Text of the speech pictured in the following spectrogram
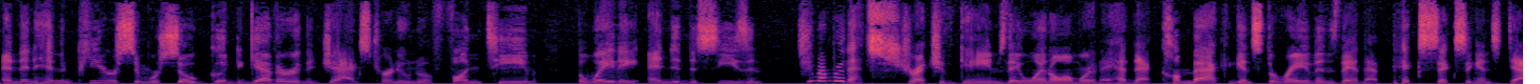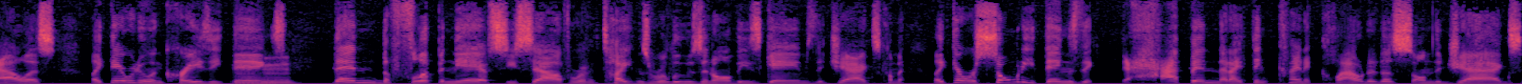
And then him and Pederson were so good together, and the Jags turned into a fun team. The way they ended the season. Do you remember that stretch of games they went on where they had that comeback against the Ravens? They had that pick six against Dallas. Like they were doing crazy things. Mm-hmm. Then the flip in the AFC South where the Titans were losing all these games, the Jags coming. Like there were so many things that happened that I think kind of clouded us on the Jags.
